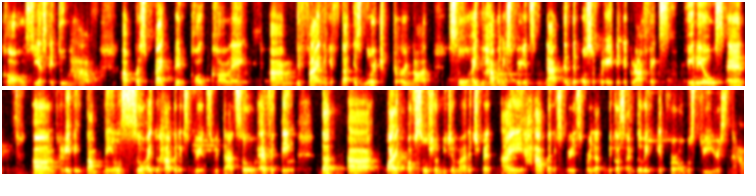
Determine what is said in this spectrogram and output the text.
calls, yes, I do have. a prospecting, cold calling, um, defining if that is nurture or not. So I do have an experience in that. And then also creating a graphics, videos, and um, creating thumbnails. So I do have an experience with that. So everything that uh, part of social media management, I have an experience for that because I'm doing it for almost three years now.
